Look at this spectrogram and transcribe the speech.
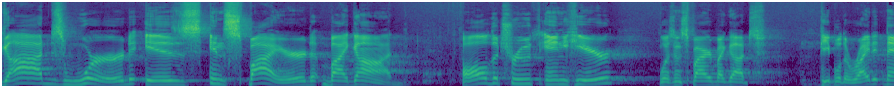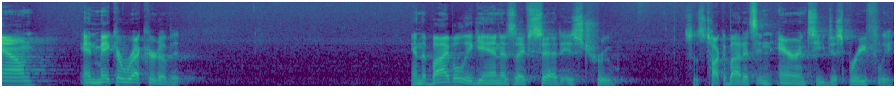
God's word is inspired by God. All the truth in here was inspired by God's people to write it down and make a record of it. And the Bible, again, as I've said, is true. So let's talk about its inerrancy just briefly.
